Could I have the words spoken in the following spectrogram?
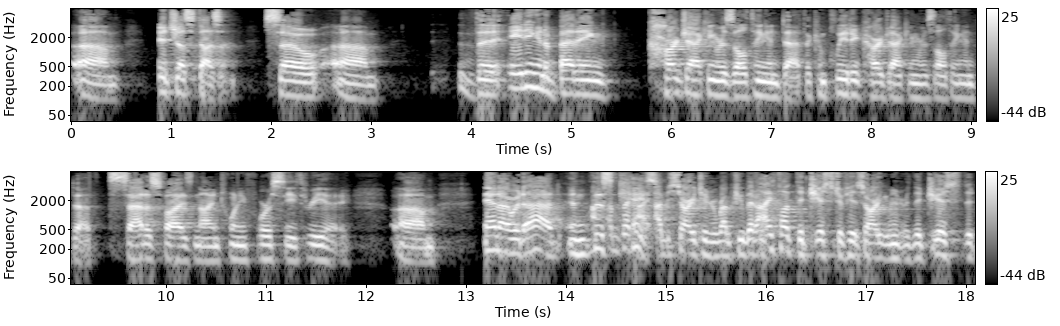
um, it just doesn't. So um, the aiding and abetting carjacking resulting in death, the completed carjacking resulting in death, satisfies 924C3A. And I would add, in this case... I'm sorry to interrupt you, but I thought the gist of his argument, or the gist that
